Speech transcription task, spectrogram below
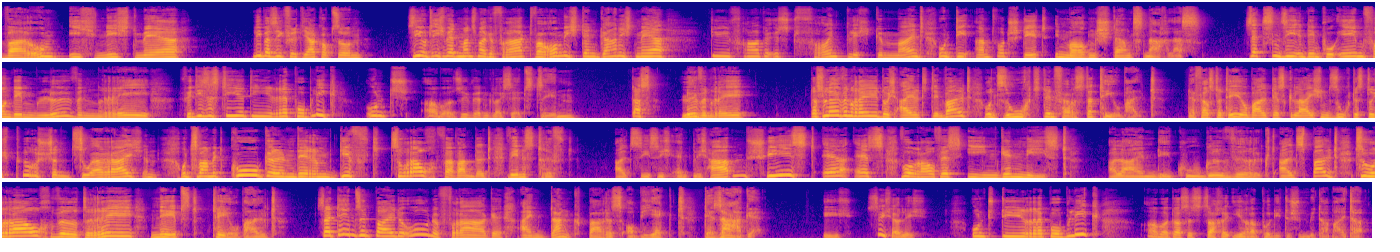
warum ich nicht mehr. Lieber Siegfried Jakobson, Sie und ich werden manchmal gefragt, warum ich denn gar nicht mehr. Die Frage ist freundlich gemeint, und die Antwort steht in Morgensterns Nachlass. Setzen Sie in dem Poem von dem Löwenreh für dieses Tier die Republik und, aber Sie werden gleich selbst sehen, das Löwenreh. Das Löwenreh durcheilt den Wald und sucht den Förster Theobald. Der Förster Theobald desgleichen sucht es durch Pürschen zu erreichen, und zwar mit Kugeln, deren Gift zu Rauch verwandelt, wen es trifft. Als sie sich endlich haben, schießt er es, worauf es ihn genießt. Allein die Kugel wirkt alsbald, zu Rauch wird Reh nebst Theobald. Seitdem sind beide ohne Frage ein dankbares Objekt der Sage. Ich sicherlich. Und die Republik, aber das ist Sache ihrer politischen Mitarbeiter.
